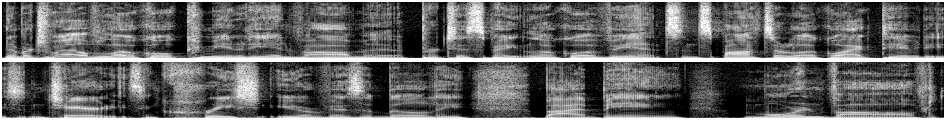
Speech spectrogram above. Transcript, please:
Number 12, local community involvement. Participate in local events and sponsor local activities and charities. Increase your visibility by being more involved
